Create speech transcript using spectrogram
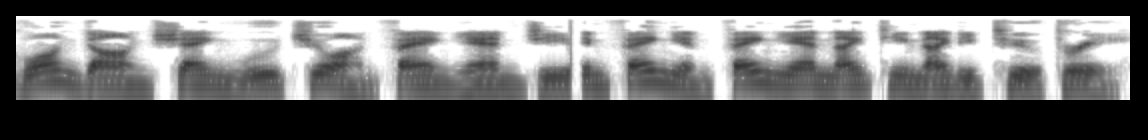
Guangdong Sheng Wu Chuan Fang Yan Ji in Fangyan, Fangyan 1992 3.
